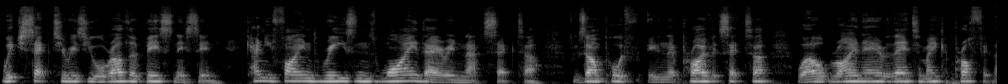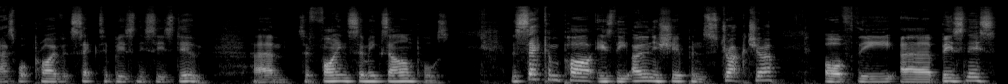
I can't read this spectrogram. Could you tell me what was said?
which sector is your other business in? Can you find reasons why they're in that sector? For example, if in the private sector, well, Ryanair are there to make a profit. That's what private sector businesses do. Um, so find some examples. The second part is the ownership and structure of the uh, business.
